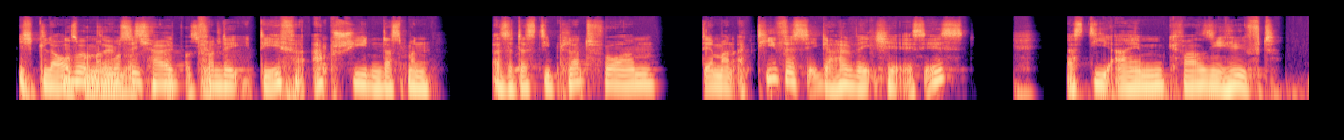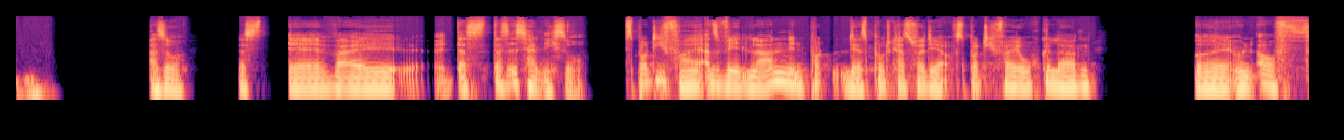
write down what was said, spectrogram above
ich glaube, muss man, man sehen, muss sich halt von der Idee verabschieden, dass man, also dass die Plattform, der man aktiv ist, egal welche es ist, dass die einem quasi hilft. Also, das, äh, weil das, das ist halt nicht so. Spotify, also wir laden den Pod, der Podcast wird ja auf Spotify hochgeladen äh, und auf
